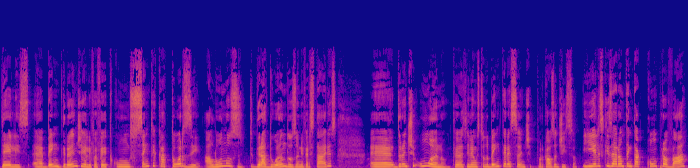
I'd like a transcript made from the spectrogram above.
deles é bem grande, ele foi feito com 114 alunos graduandos universitários é, durante um ano. Então ele é um estudo bem interessante por causa disso. E eles quiseram tentar comprovar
